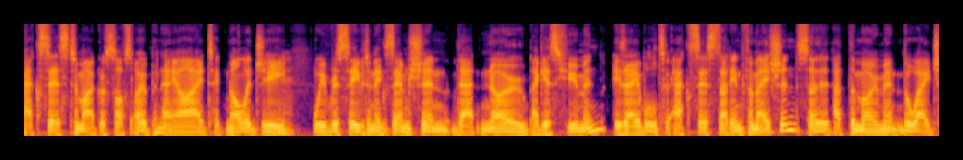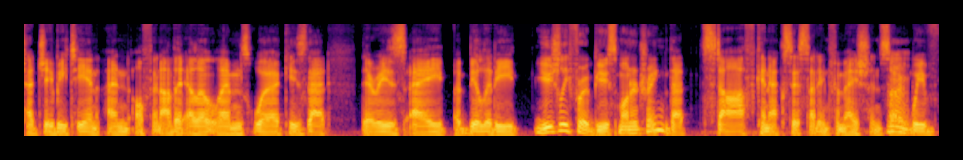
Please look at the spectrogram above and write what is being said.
access to Microsoft's OpenAI technology. Mm. We've received an exemption that no, I guess, human is able to access that information. So at the moment, the way ChatGPT and, and often other LLMs work is that there is a ability, usually for abuse monitoring, that staff can access that information. So Mm. we've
